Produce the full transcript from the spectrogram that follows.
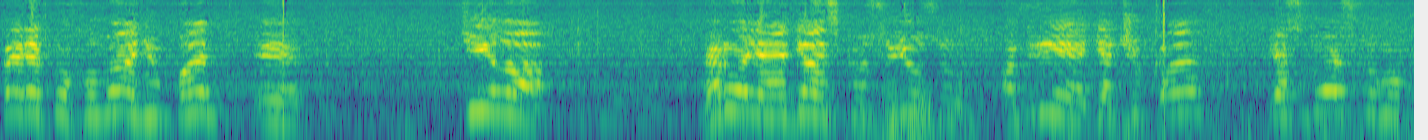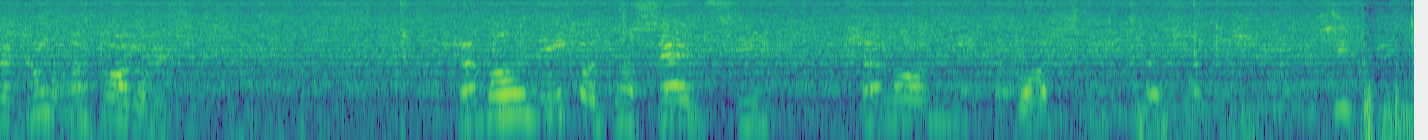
перепохованню е, тіла героя Радянського Союзу Андрія Дячука Пяскорському Петру Антоновичу. Шановні односельці, шановні гості на сьогоднішньому зібранні,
